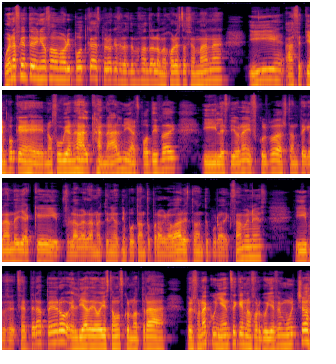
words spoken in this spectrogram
Buena gente, bienvenidos a Mauri Podcast. Espero que se la estén pasando lo mejor esta semana. Y hace tiempo que no subía nada al canal ni a Spotify. Y les pido una disculpa bastante grande, ya que, pues, la verdad, no he tenido tiempo tanto para grabar. He estado en temporada de exámenes y, pues, etcétera. Pero el día de hoy estamos con otra persona acuñense que nos orgullece mucho.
